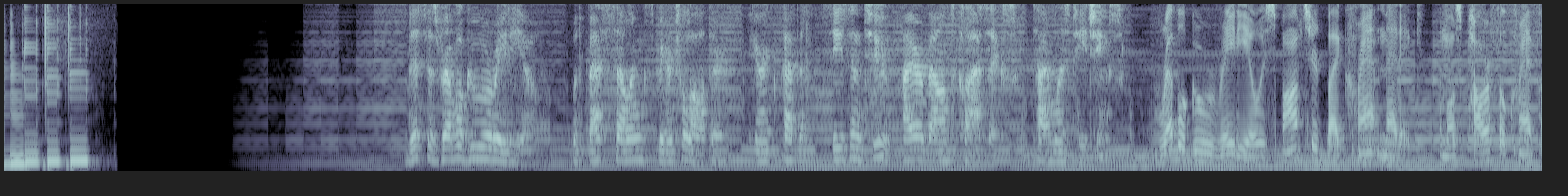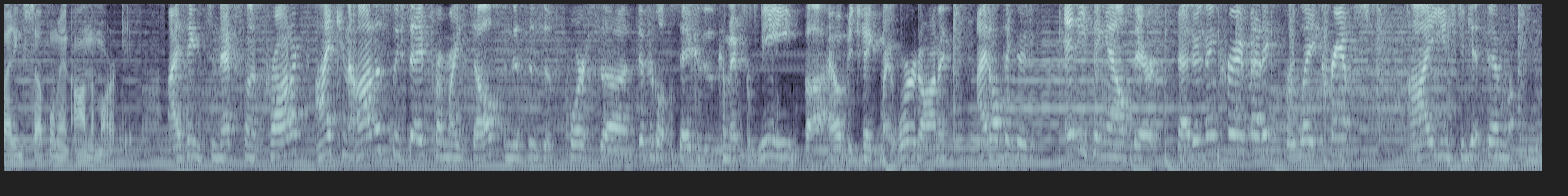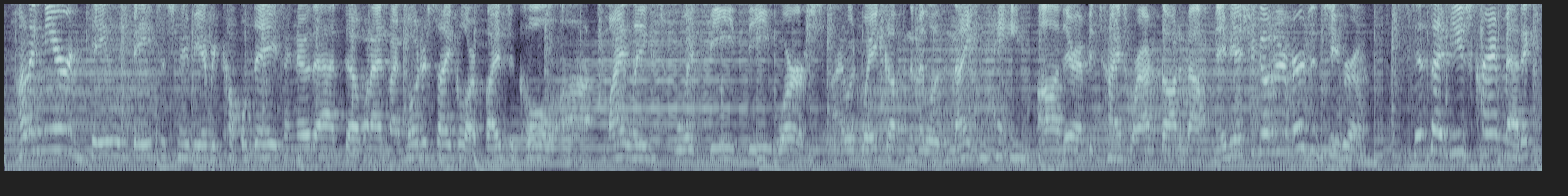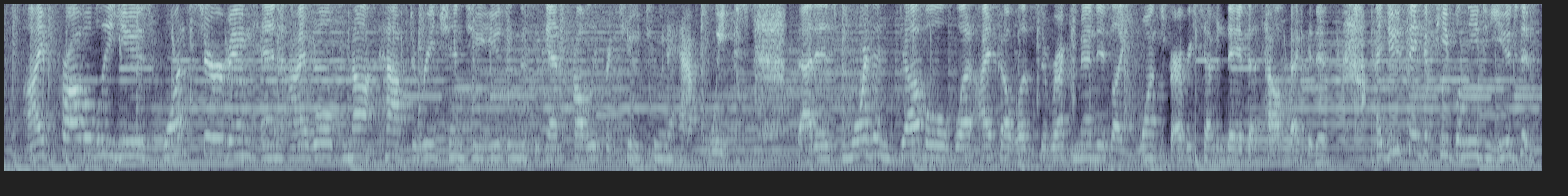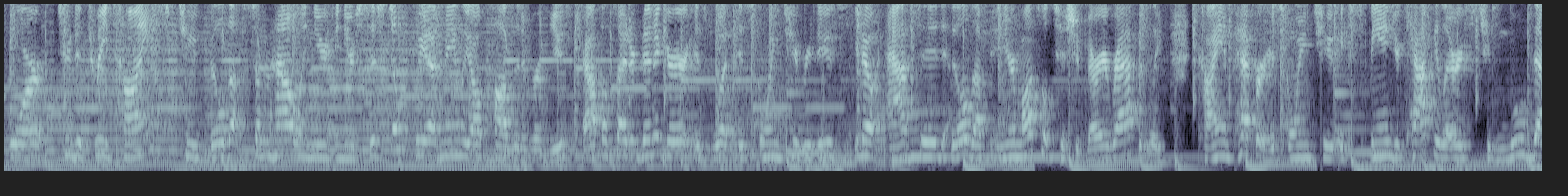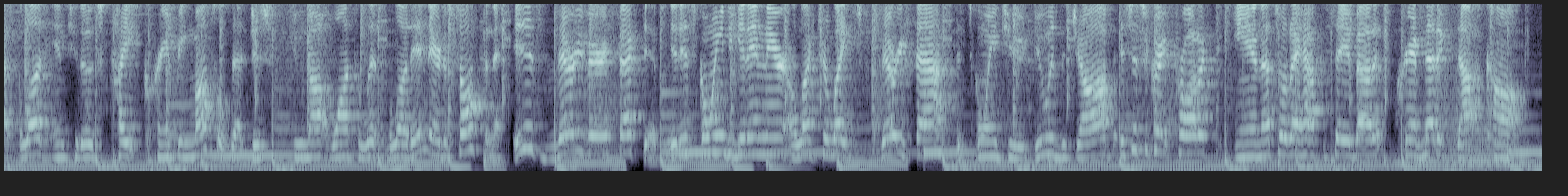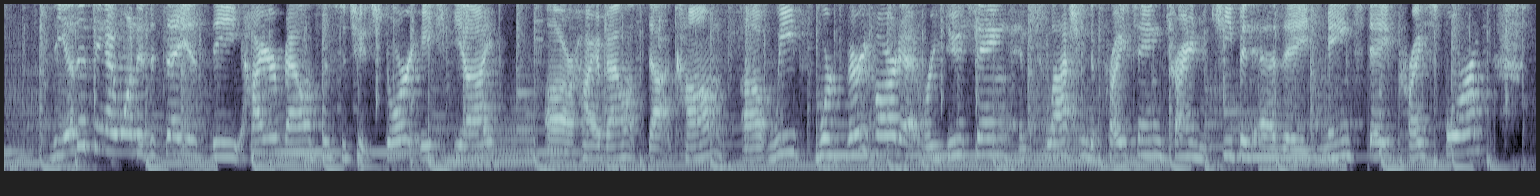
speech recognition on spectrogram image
This is Rebel Guru Radio with best-selling spiritual author Eric Pepin, Season 2, Higher Balance Classics, Timeless Teachings. Rebel Guru Radio is sponsored by Cramp Medic, the most powerful cramp fighting supplement on the market. I think it's an excellent product. I can honestly say for myself, and this is, of course, uh, difficult to say because it's coming from me, but I hope you take my word on it. I don't think there's anything out there better than Cramp Medic for leg cramps. I used to get them on a near daily basis, maybe every couple days. I know that uh, when I had my motorcycle or bicycle, uh, my legs would be the worst. I would wake up in the middle of the night in pain. Uh, there have been times where I've thought about maybe I should go to the emergency room. Since I've used Cramp Medic, I probably use one serving and I will not have to reach into using this again probably for two, two and a half weeks. That is more than double what I felt was the recommended, like once for every seven days. That's how effective it is. I do think that people need to use it for two to three times to build up somehow in your in your system. We have mainly all positive reviews. Apple cider vinegar is what is going to reduce, you know, acid buildup in your muscle tissue very rapidly. Cayenne pepper is going to expand your capillaries to move that blood into those tight cramping muscles that just do not want to let blood in there to soften it. It is very, very effective. It is going to get in there, electrolytes very fast. It's going to do the job. It's just a great product, and that's what I have to say about it. Crampmedic.com. The other thing I wanted to say is the Higher Balance Institute store, HBI, or higherbalance.com. Uh, we've worked very hard at reducing and slashing the pricing, trying to keep it as a mainstay price forum.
